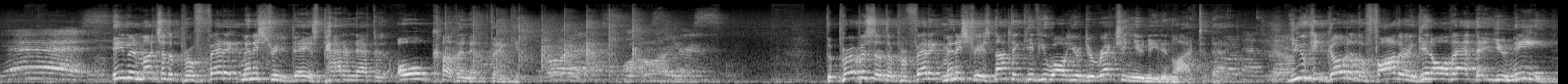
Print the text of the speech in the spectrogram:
Yes. Even much of the prophetic ministry today is patterned after old covenant thinking. Right. The purpose of the prophetic ministry is not to give you all your direction you need in life today. You can go to the Father and get all that that you need.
